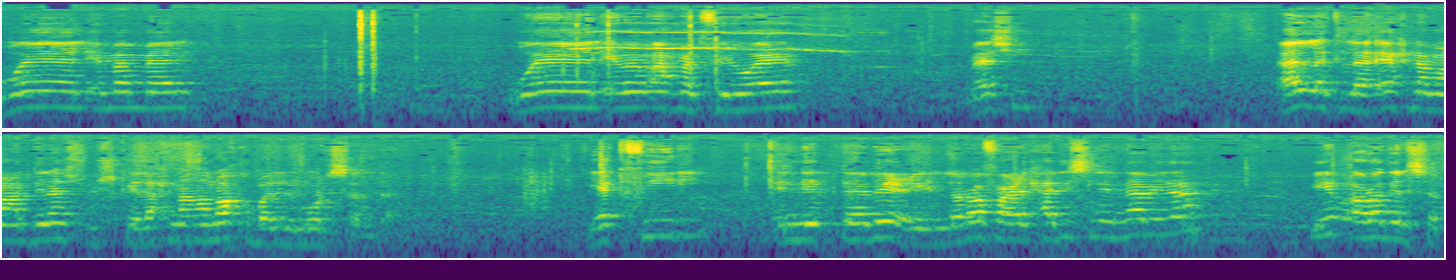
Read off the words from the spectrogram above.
والإمام مالك والإمام أحمد في رواية. ماشي؟ قال لك لا إحنا ما عندناش مشكلة إحنا هنقبل المرسل ده. يكفيني إن التابعي اللي رفع الحديث للنبي ده يبقى راجل ثقة.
